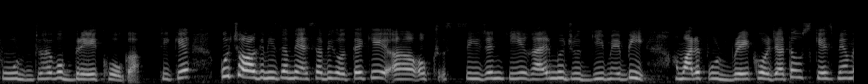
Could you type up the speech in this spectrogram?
फ़ूड जो है वो ब्रेक होगा। ठीक है? कुछ ऑर्गेनिज्म में ऐसा भी होता है कि ऑक्सीजन की गैर मौजूदगी में भी हमारा फ़ूड ब्रेक हो जाता है। उस केस में हम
